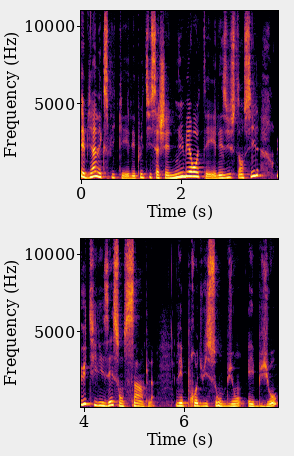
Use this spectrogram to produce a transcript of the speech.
est bien expliqué, les petits sachets numérotés et les ustensiles utilisés sont simples. Les produits sont bio et bio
